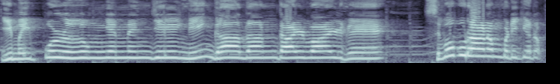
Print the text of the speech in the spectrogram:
இமைப்பொழுதும் என் நெஞ்சில் நீங்காதான் தாழ்வாழ்க. சிவபுராணம் படிக்கிறோம்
